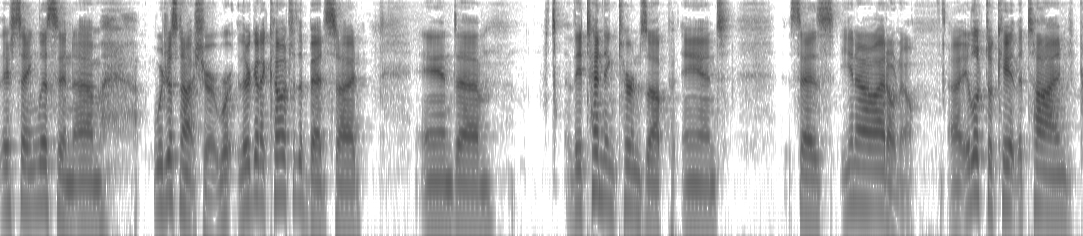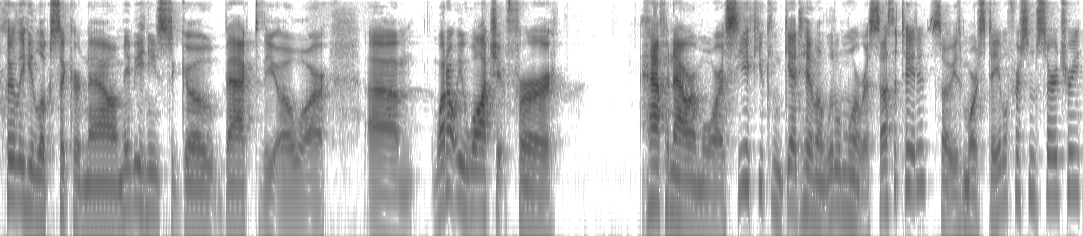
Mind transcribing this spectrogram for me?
they're saying, "Listen, um, we're just not sure. We're, they're going to come up to the bedside, and um, the attending turns up and says, "You know, I don't know. Uh, it looked okay at the time. Clearly, he looks sicker now. Maybe he needs to go back to the OR. Um, why don't we watch it for?" half an hour more, see if you can get him a little more resuscitated so he's more stable for some surgery,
